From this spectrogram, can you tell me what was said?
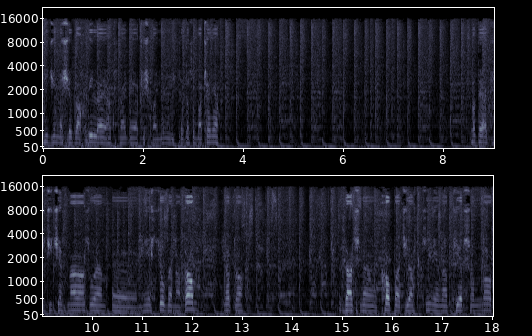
Widzimy się za chwilę, jak znajdę jakieś fajne miejsce. Do zobaczenia. No to jak widzicie znalazłem miejscówę na dom. No to zacznę kopać jaskinię na pierwszą noc,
